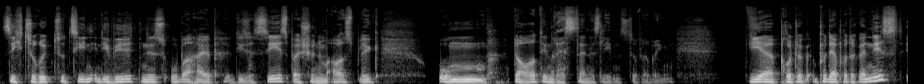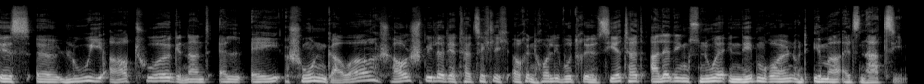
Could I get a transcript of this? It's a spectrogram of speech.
sich zurückzuziehen in die Wildnis oberhalb dieses Sees bei schönem Ausblick um dort den Rest seines Lebens zu verbringen. Der, Protagonist ist äh, Louis Arthur, genannt L.A. Schongauer, Schauspieler, der tatsächlich auch in Hollywood reüssiert hat, allerdings nur in Nebenrollen und immer als Nazi.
